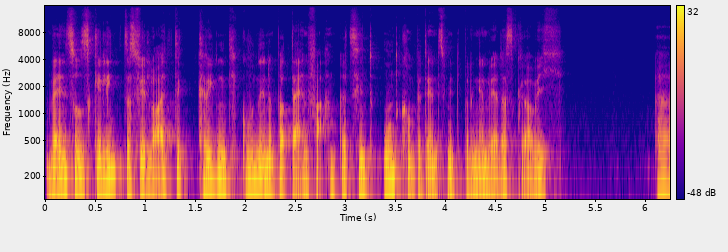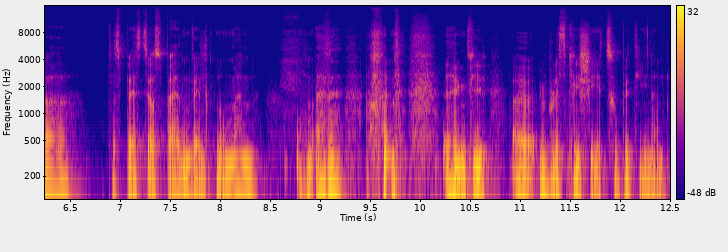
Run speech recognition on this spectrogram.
Wenn es uns gelingt, dass wir Leute kriegen, die gut in den Parteien verankert sind und Kompetenz mitbringen, wäre das, glaube ich, äh, das Beste aus beiden Welten, um ein, um eine, ein irgendwie äh, übles Klischee zu bedienen.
